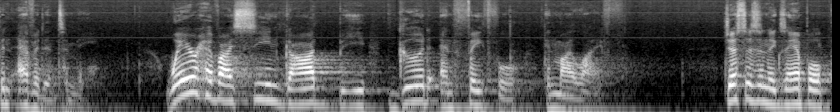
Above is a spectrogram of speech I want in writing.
been evident to me? Where have I seen God be good and faithful in my life? Just as an example,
